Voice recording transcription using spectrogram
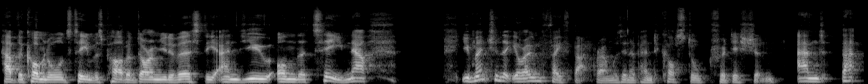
have the Common Awards team as part of Durham University and you on the team. Now, You've mentioned that your own faith background was in a Pentecostal tradition, and that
